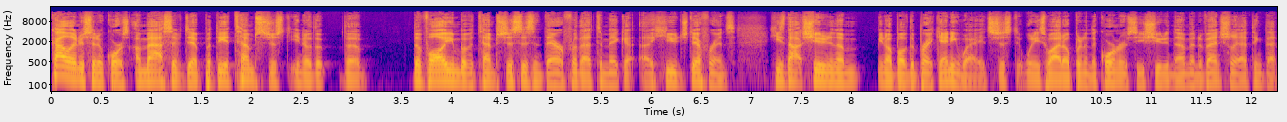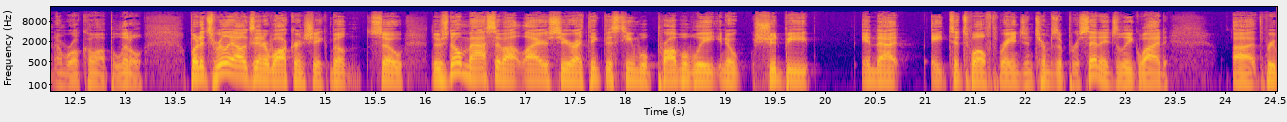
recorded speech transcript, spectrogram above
Kyle Anderson, of course, a massive dip, but the attempts just, you know, the the the volume of attempts just isn't there for that to make a, a, huge difference. He's not shooting them, you know, above the break anyway. It's just when he's wide open in the corners, he's shooting them, and eventually, I think that number will come up a little. But it's really Alexander Walker and Shake Milton. So there's no massive outliers here. I think this team will probably, you know, should be in that eight to twelfth range in terms of percentage league wide, uh, three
